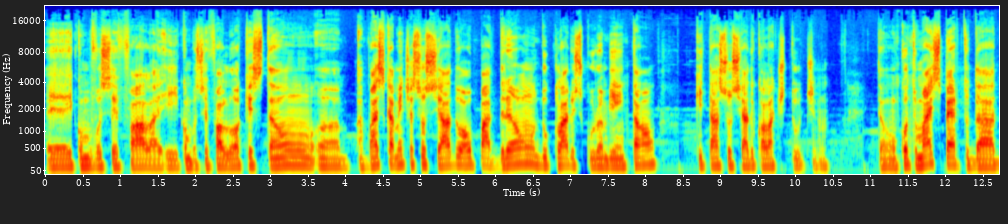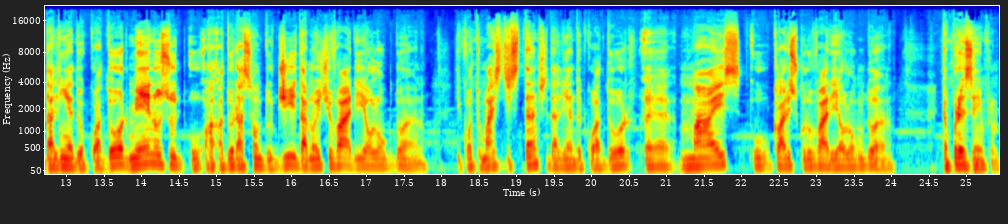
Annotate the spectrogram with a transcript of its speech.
é, como você fala e como você falou, a questão uh, basicamente associado ao padrão do claro escuro ambiental que está associado com a latitude. Né? Então, quanto mais perto da, da linha do Equador, menos o, o, a duração do dia e da noite varia ao longo do ano. E quanto mais distante da linha do Equador, é, mais o claro escuro varia ao longo do ano. Então, por exemplo,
